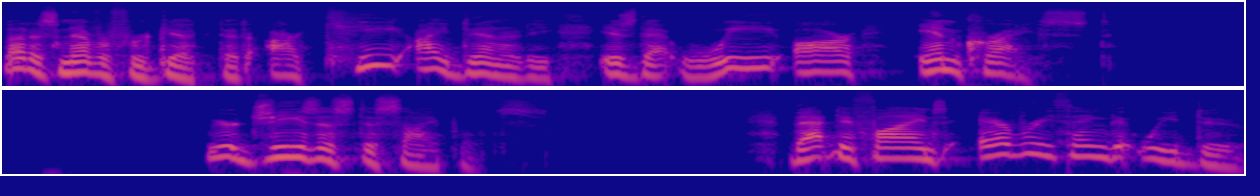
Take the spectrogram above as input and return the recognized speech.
let us never forget that our key identity is that we are in Christ. We are Jesus' disciples. That defines everything that we do.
